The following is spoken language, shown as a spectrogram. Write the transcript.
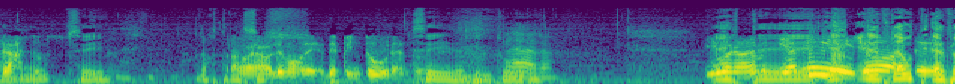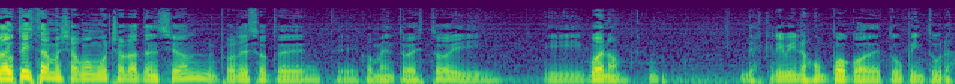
trazos? sí, los trazos. Bueno, hablemos de, pintura. Sí, de pintura. Y bueno, y a este, mí el, eh, el, flautista me llamó mucho la atención, por eso te, comento esto y, y bueno, describinos un poco de tu pintura.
